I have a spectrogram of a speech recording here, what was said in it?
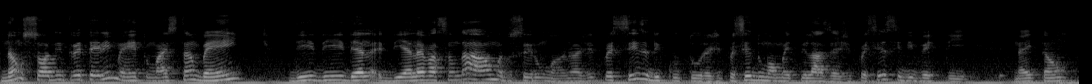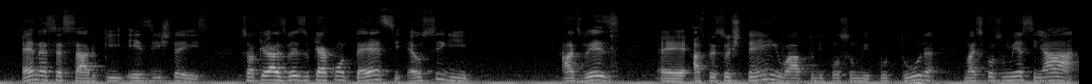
não só de entretenimento, mas também de, de, de, de elevação da alma do ser humano. A gente precisa de cultura, a gente precisa um momento de lazer, a gente precisa se divertir. Né? Então, é necessário que exista isso. Só que às vezes o que acontece é o seguinte: às vezes é, as pessoas têm o hábito de consumir cultura, mas consumir assim, ah,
